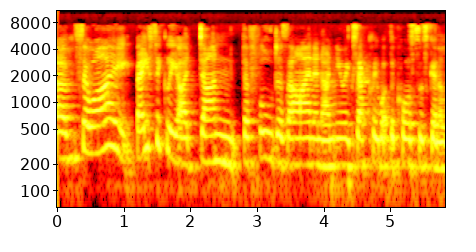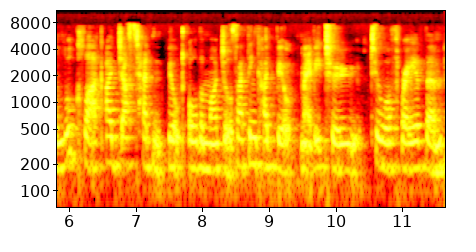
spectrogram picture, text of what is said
Um, so I basically I'd done the full design and I knew exactly what the course was going to look like. I just hadn't built all the modules. I think I'd built maybe two, two or three of them,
